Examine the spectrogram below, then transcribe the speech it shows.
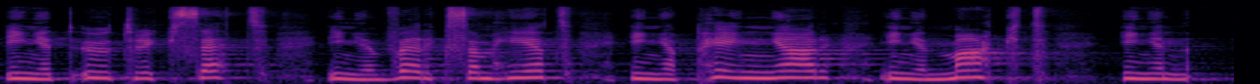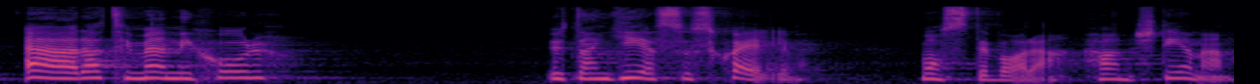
inget uttryckssätt, ingen verksamhet, inga pengar, ingen makt, ingen ära till människor. Utan Jesus själv måste vara hörnstenen.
